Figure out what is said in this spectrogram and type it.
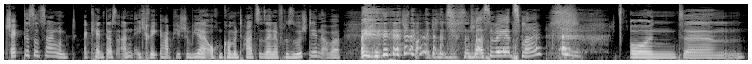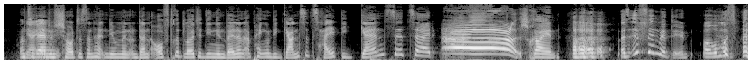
checkt es sozusagen und erkennt das an. Ich habe hier schon wieder auch einen Kommentar zu seiner Frisur stehen, aber das lassen wir jetzt mal. Und ähm, Und ja, sie er werden, durchschaut es dann halt in dem Moment und dann auftritt Leute, die in den Wäldern abhängen und die ganze Zeit, die ganze Zeit ah! schreien. Was ist denn mit denen? Warum muss man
